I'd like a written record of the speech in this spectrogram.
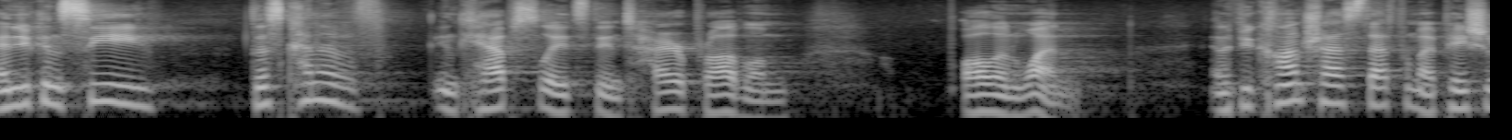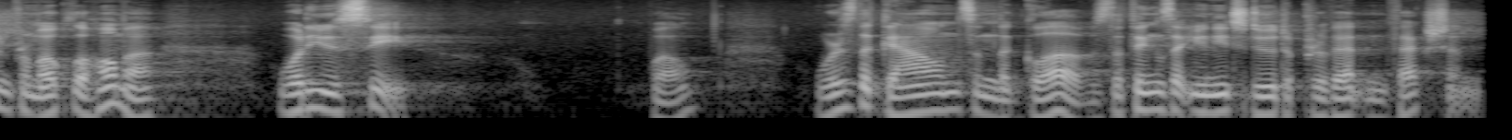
And you can see this kind of encapsulates the entire problem all in one. And if you contrast that from my patient from Oklahoma, what do you see? Well, Where's the gowns and the gloves, the things that you need to do to prevent infection?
